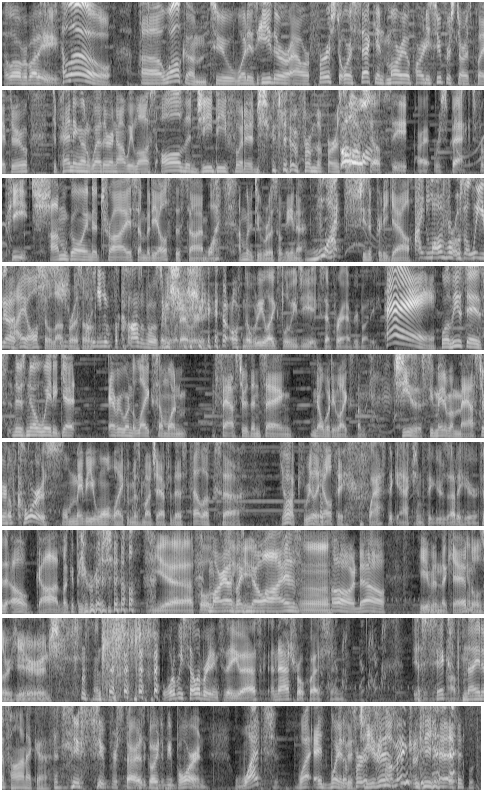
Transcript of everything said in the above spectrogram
Hello, everybody. Hello! Uh, welcome to what is either our first or second Mario Party Superstars playthrough, depending on whether or not we lost all the GD footage from the first We one. shall see. All right, respect for Peach. I'm going to try somebody else this time. what? I'm going to do Rosalina. What? She's a pretty gal. I love Rosalina. I also love She's the Rosalina. queen of the cosmos or whatever. Nobody likes Luigi except for everybody. Hey! Well, these days, there's no way to get everyone to like someone faster than saying nobody likes them. Jesus, you made him a master? Of course. Well, maybe you won't like him as much after this. That looks, uh, Yuck. Really healthy. Plastic action figures out of here. For the, oh god, look at the original. Yeah, that's a little. Mario's like no eyes. Uh, oh no. Even the candles are huge. but what are we celebrating today, you ask? A natural question. the sixth night of Hanukkah. The new superstar is going to be born. What? What? What is The this? first Jesus? coming? yeah.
